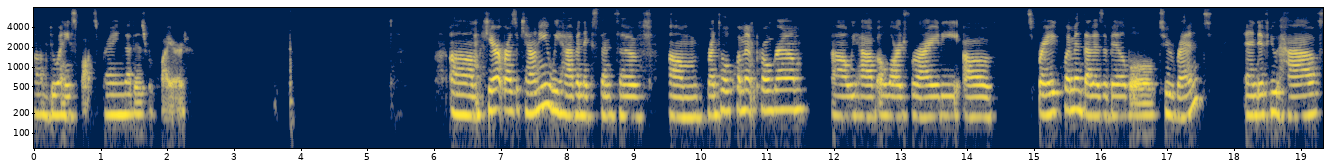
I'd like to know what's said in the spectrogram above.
um, do any spot spraying that is required. Um, here at Brazeau County, we have an extensive um, rental equipment program. Uh, we have a large variety of spray equipment that is available to rent. And if you have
